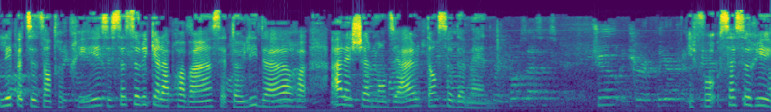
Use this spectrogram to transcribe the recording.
les petites entreprises et s'assurer que la province est un leader à l'échelle mondiale dans ce domaine. Il faut s'assurer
